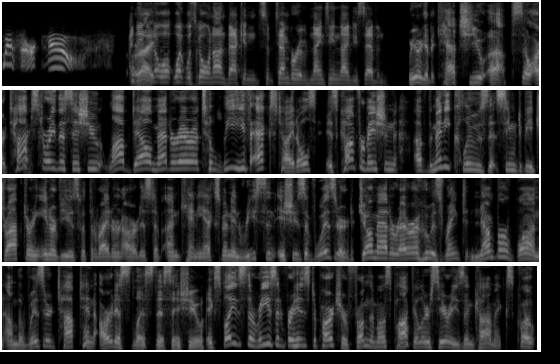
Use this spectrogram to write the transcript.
Wizard news. I need right. know what, what was going on back in September of 1997 we are going to catch you up. So, our top right. story this issue Lobdell Madureira to leave X titles is confirmation of the many clues that seem to be dropped during interviews with the writer and artist of Uncanny X Men in recent issues of Wizard. Joe Madureira, who is ranked number one on the Wizard top 10 artists list this issue, explains the reason for his departure from the most popular series in comics. Quote,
